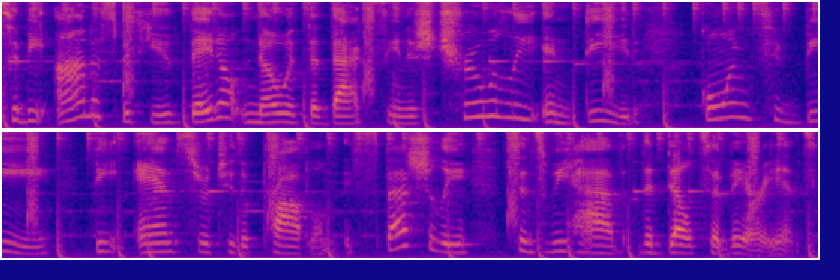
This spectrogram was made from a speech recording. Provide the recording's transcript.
to be honest with you, they don't know if the vaccine is truly indeed going to be the answer to the problem, especially since we have the Delta variant,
